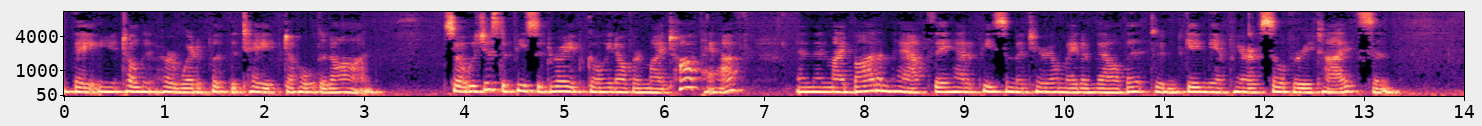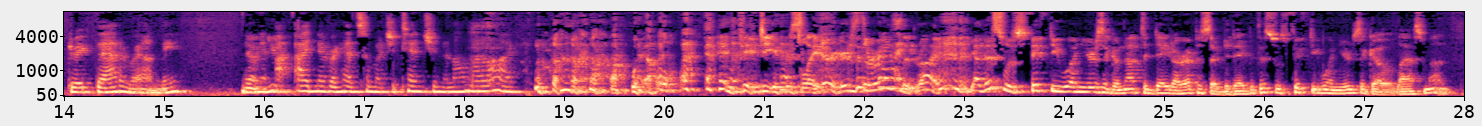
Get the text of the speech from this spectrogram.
they you told her where to put the tape to hold it on. So it was just a piece of drape going over my top half, And then my bottom half, they had a piece of material made of velvet and gave me a pair of silvery tights and draped that around me. Now, And you- I, I'd never had so much attention in all my life. well, and 50 years later, here's the reason, right. Yeah, this was 51 years ago, not to date our episode today, but this was 51 years ago last month.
